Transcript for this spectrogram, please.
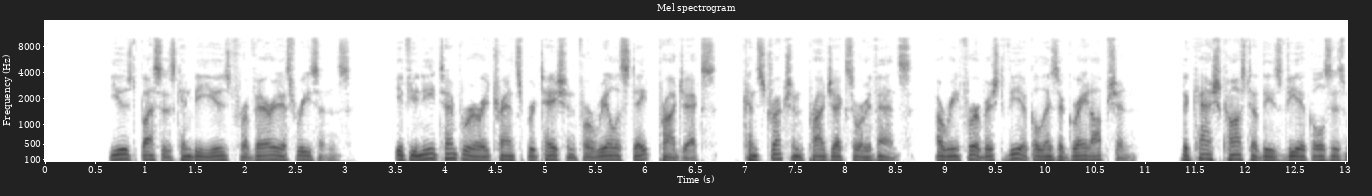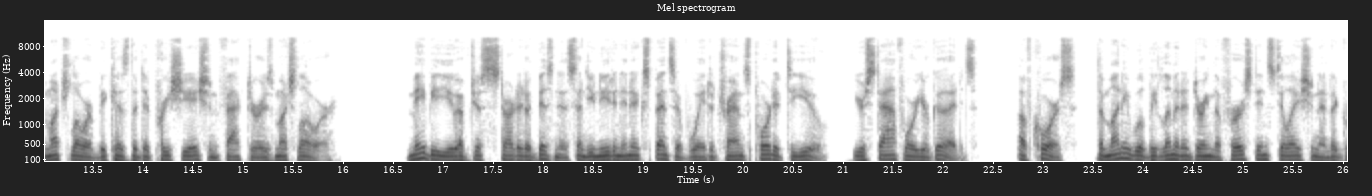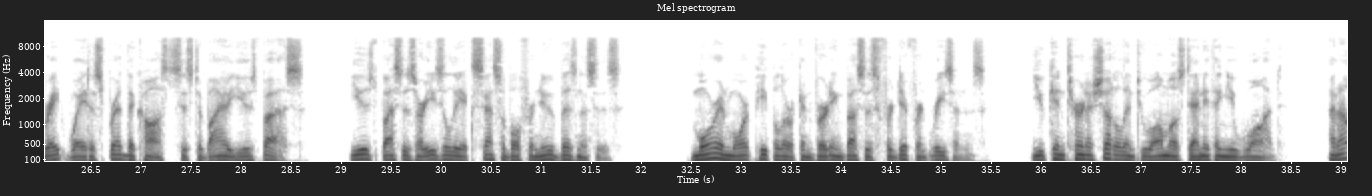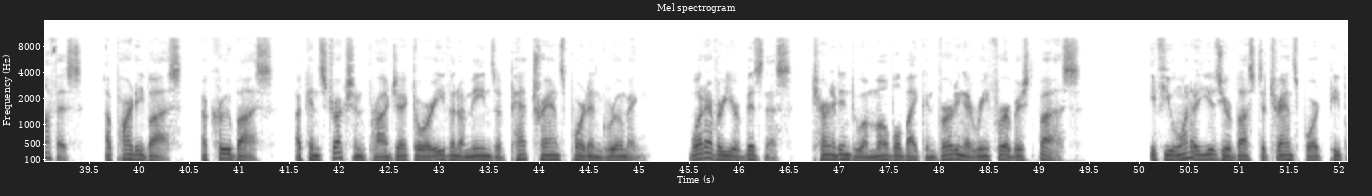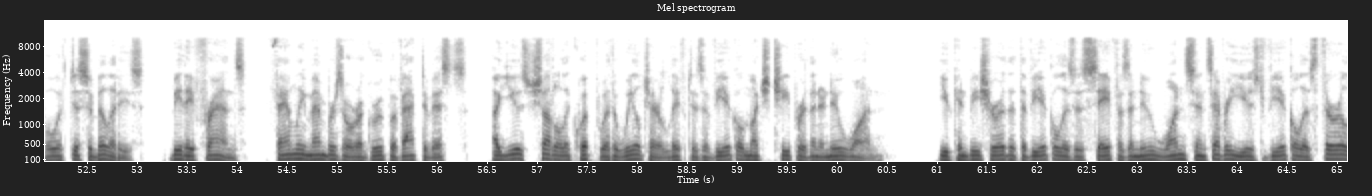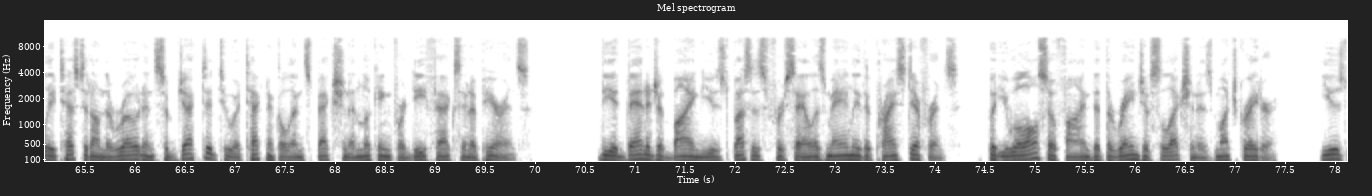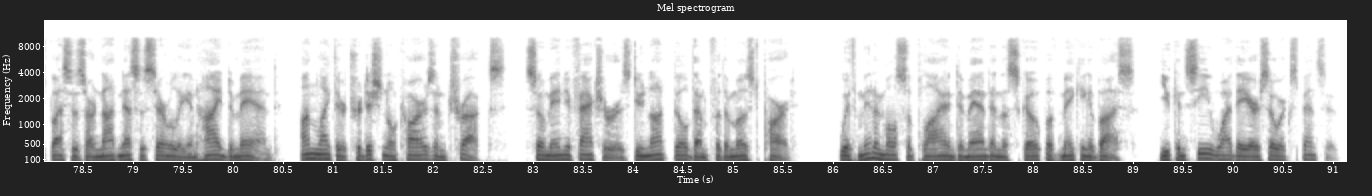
Used buses can be used for various reasons. If you need temporary transportation for real estate projects, construction projects or events, a refurbished vehicle is a great option. The cash cost of these vehicles is much lower because the depreciation factor is much lower. Maybe you have just started a business and you need an inexpensive way to transport it to you, your staff or your goods. Of course, the money will be limited during the first installation and a great way to spread the costs is to buy a used bus. Used buses are easily accessible for new businesses. More and more people are converting buses for different reasons. You can turn a shuttle into almost anything you want. An office, a party bus, a crew bus, a construction project or even a means of pet transport and grooming. Whatever your business, turn it into a mobile by converting a refurbished bus. If you want to use your bus to transport people with disabilities, be they friends, family members or a group of activists, a used shuttle equipped with a wheelchair lift is a vehicle much cheaper than a new one. You can be sure that the vehicle is as safe as a new one since every used vehicle is thoroughly tested on the road and subjected to a technical inspection and looking for defects in appearance. The advantage of buying used buses for sale is mainly the price difference, but you will also find that the range of selection is much greater. Used buses are not necessarily in high demand, unlike their traditional cars and trucks, so manufacturers do not build them for the most part. With minimal supply and demand and the scope of making a bus, you can see why they are so expensive.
